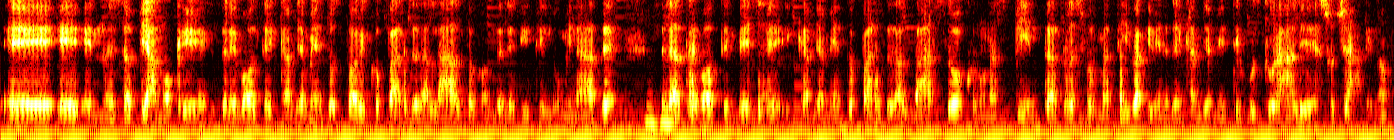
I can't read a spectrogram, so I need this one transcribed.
e, e, e, noi sappiamo che delle volte il cambiamento storico parte dall'alto con delle vite illuminate, mm-hmm. delle altre volte invece il cambiamento parte dal basso con una spinta trasformativa che viene dai cambiamenti culturali e sociali. No?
